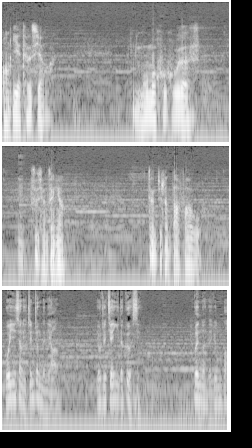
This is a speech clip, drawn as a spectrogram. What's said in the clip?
网页特效啊，模模糊糊的。嗯，是想怎样？这场打发我？我印象里真正的娘，有着坚毅的个性，温暖的拥抱。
